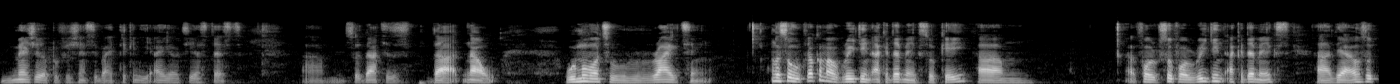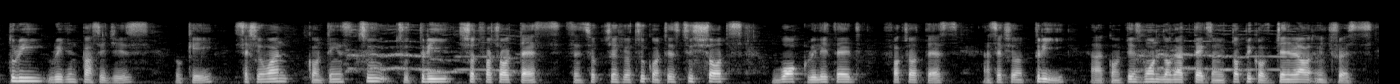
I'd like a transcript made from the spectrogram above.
measure your proficiency by taking the IELTS test. Um, so that is that. Now we move on to writing. Also talking about reading academics okay? Um, for so for reading academics uh, there are also three reading passages okay? Section 1 contains 2 to 3 short factual tests section 2 contains two short work related factual tests and section 3 uh, contains one longer text on the topic of general interests.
